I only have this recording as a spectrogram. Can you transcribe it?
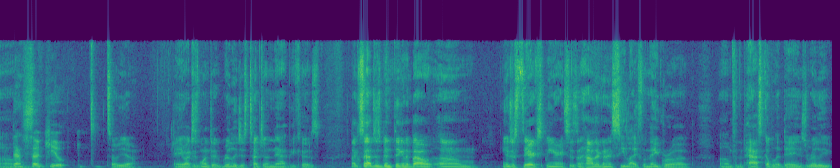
Um, That's so cute. So yeah. Anyway, I just wanted to really just touch on that because, like I said, I've just been thinking about um, you know just their experiences and how they're gonna see life when they grow up. Um, for the past couple of days, really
